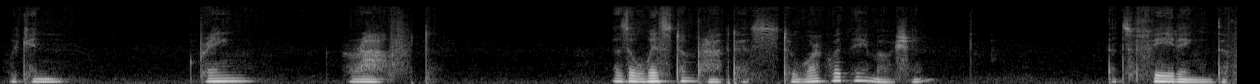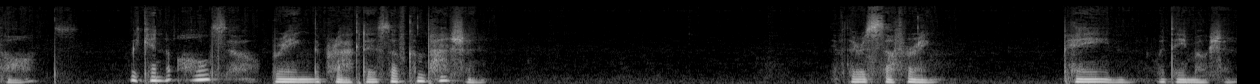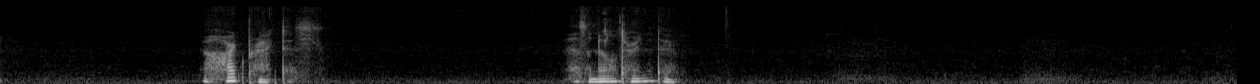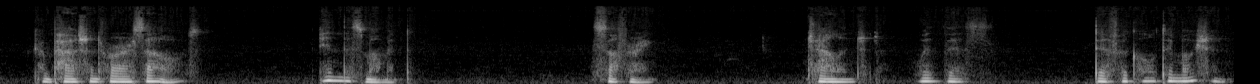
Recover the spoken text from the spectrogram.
we can bring raft as a wisdom practice to work with the emotion that's feeding the thoughts. We can also bring the practice of compassion. If there is suffering, pain with the emotion, a heart practice as an alternative. Compassion for ourselves in this moment, suffering, challenged with this difficult emotion.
